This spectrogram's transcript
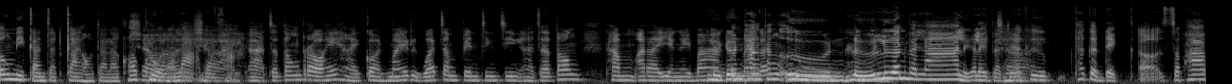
ต้องมีการจัดการของแต่ละครอบครัวแล้วล่ะใช่นะคะใช่อาจจะต้องรอให้หายก่อนไหมหรือว่าจำเป็นจริง ๆ อาจจะต้องทำอะไรยังไงบ้าง หรือเดินทางคุณแม่ก็ทางอื่นดูหรือเลื่อนเวลาหรืออะไรแบบเนี้ยใช่คือ ถ้าเกิดเด็กเอ่อสภาพ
